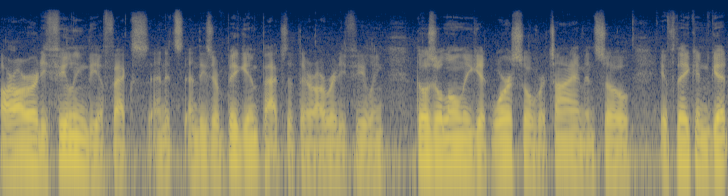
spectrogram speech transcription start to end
are already feeling the effects, and, it's, and these are big impacts that they're already feeling. Those will only get worse over time, and so if they can get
